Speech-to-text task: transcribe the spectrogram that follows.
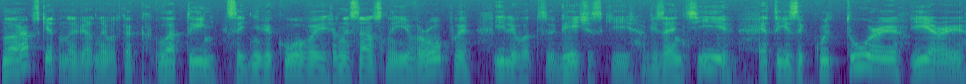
но арабский это, наверное, вот как латынь средневековой, ренессансной Европы, или вот греческий Византии, И это язык культуры, веры,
